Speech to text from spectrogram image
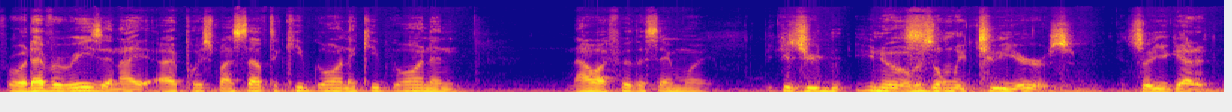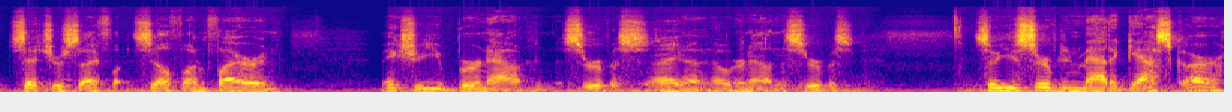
for whatever reason, I, I pushed myself to keep going and keep going, and now I feel the same way. Because you you knew it was only two years, so you got to set yourself on fire and make sure you burn out in the service. Right, yeah, no, burn out in the service. So you served in Madagascar.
